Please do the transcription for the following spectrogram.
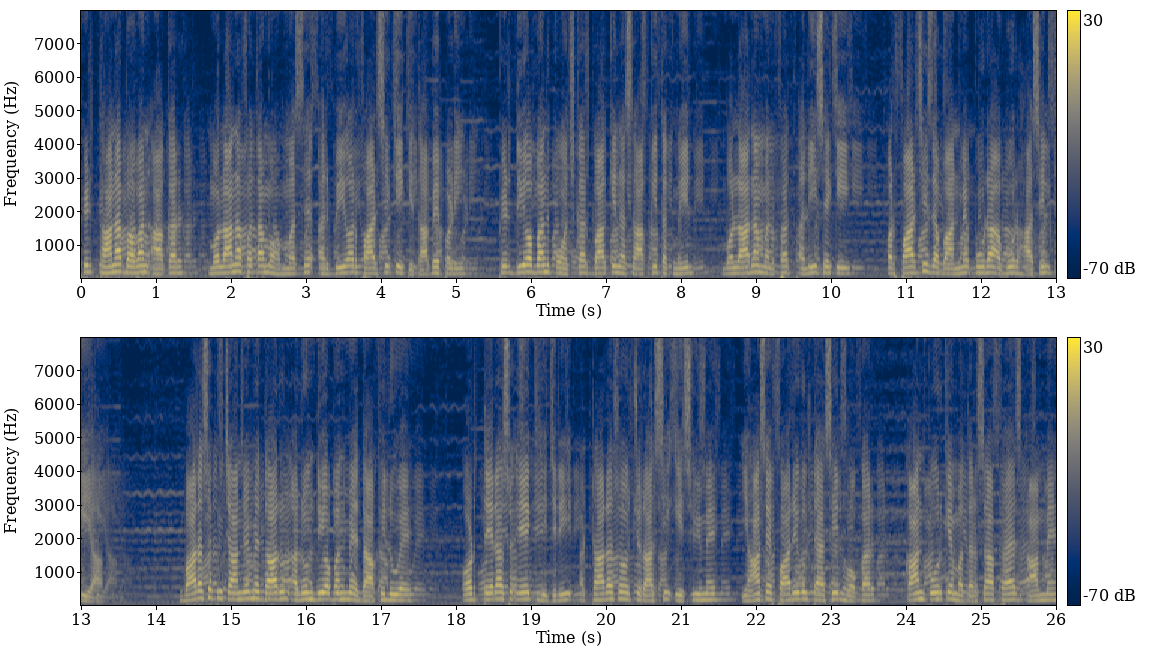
پھر تھانہ بھون آ کر مولانا فتح محمد سے عربی اور فارسی کی کتابیں پڑھی۔ پھر دیوبند پہنچ کر باقی نصاب کی تکمیل مولانا منفت علی سے کی اور فارسی زبان میں پورا عبور حاصل کیا۔ بارہ سو پچانوے میں دارالعلوم دیوبند میں داخل ہوئے اور تیرہ سو ایک ہجری اٹھارہ سو چوراسی عیسوی میں یہاں سے فارغ التحصیل ہو کر کانپور کے مدرسہ فیض عام میں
